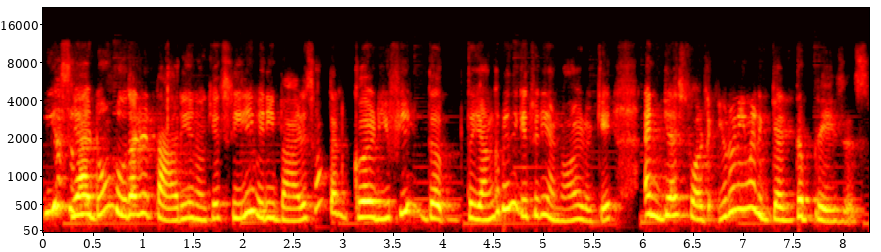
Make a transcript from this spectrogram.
Yeah, don't do that at Tarian, okay? It's really very bad. It's not that good. You feel the the younger brother gets really annoyed, okay? And guess what? You don't even get the praises.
